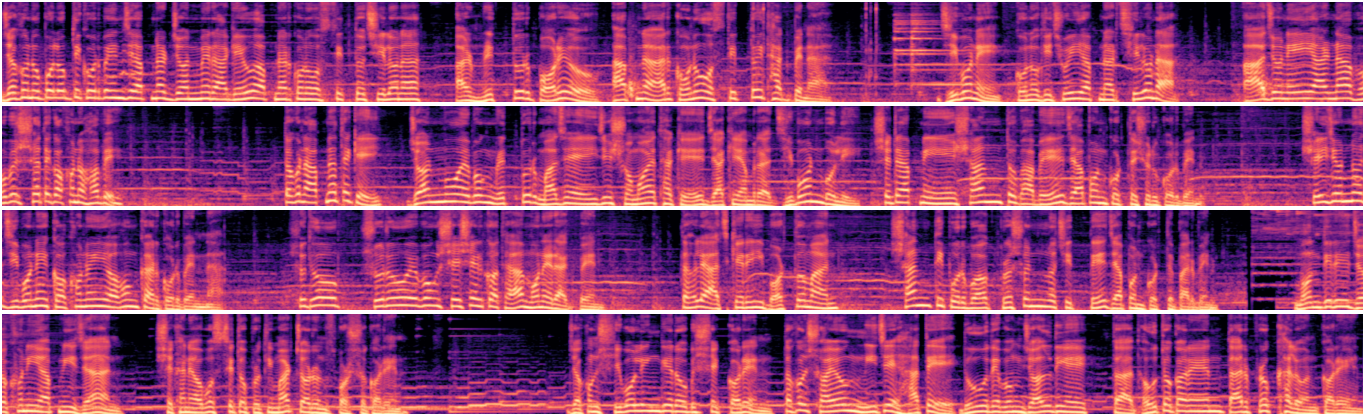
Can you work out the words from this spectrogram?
যখন উপলব্ধি করবেন যে আপনার জন্মের আগেও আপনার কোনো অস্তিত্ব ছিল না, আর মৃত্যুর পরেও আপনার কোনো অস্তিত্বই থাকবে না। জীবনে কোনো কিছুই আপনার ছিল না, আজও নেই আর না ভবিষ্যতে কখনো হবে। তখন আপনা থেকেই জন্ম এবং মৃত্যুর মাঝে এই যে সময় থাকে, যাকে আমরা জীবন বলি, সেটা আপনি শান্তভাবে যাপন করতে শুরু করবেন। সেই জন্য জীবনে কখনোই অহংকার করবেন না। শুধু শুরু এবং শেষের কথা মনে রাখবেন। তাহলে আজকের এই বর্তমান শান্তিপূর্বক প্রসন্ন চিত্তে যাপন করতে পারবেন। মন্দিরে যখনই আপনি যান, সেখানে অবস্থিত প্রতিমার চরণ স্পর্শ করেন। যখন শিবলিঙ্গের অভিষেক করেন, তখন স্বয়ং নিজে হাতে দুধ এবং জল দিয়ে তা ধৌত করেন, তার প্রক্ষালন করেন।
